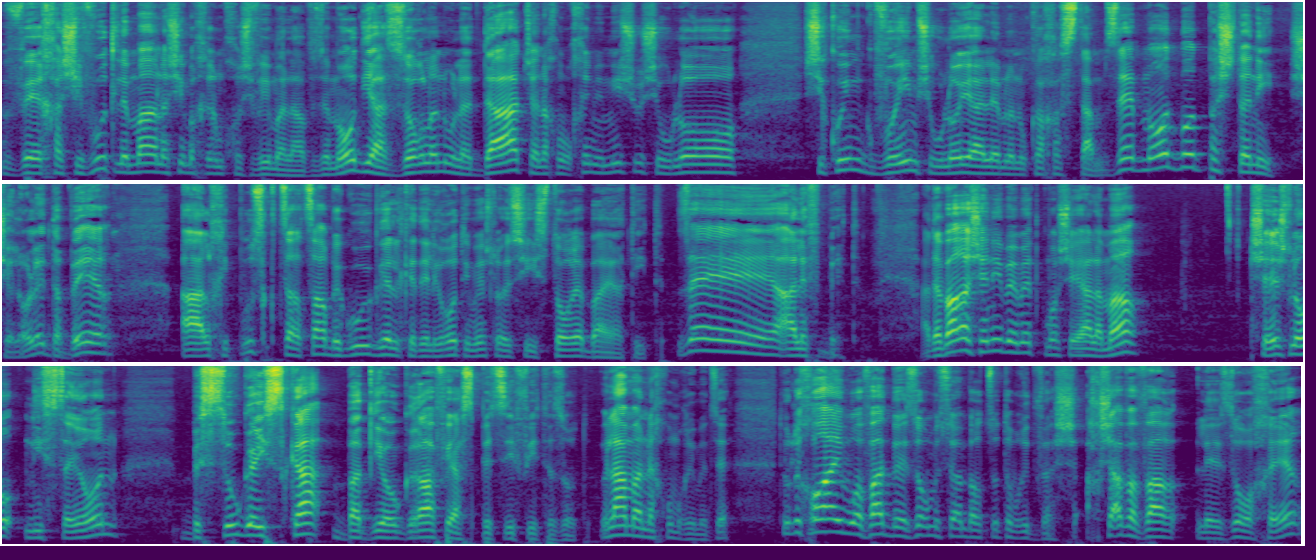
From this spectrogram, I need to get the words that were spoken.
וחשיבות למה אנשים אחרים חושבים עליו. זה מאוד יעזור לנו לדעת שאנחנו הולכים עם מישהו שהוא לא... סיכויים גבוהים שהוא לא ייעלם לנו ככה סתם. זה מאוד מאוד פשטני. שלא לדבר על חיפוש קצרצר בגוגל כדי לראות אם יש לו איזושהי היסטוריה בעייתית. זה א' ב'. הדבר השני באמת, כמו שאייל אמר, שיש לו ניסיון בסוג העסקה בגיאוגרפיה הספציפית הזאת. ולמה אנחנו אומרים את זה? תראו, לכאורה אם הוא עבד באזור מסוים בארצות הברית ועכשיו עבר לאזור אחר,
